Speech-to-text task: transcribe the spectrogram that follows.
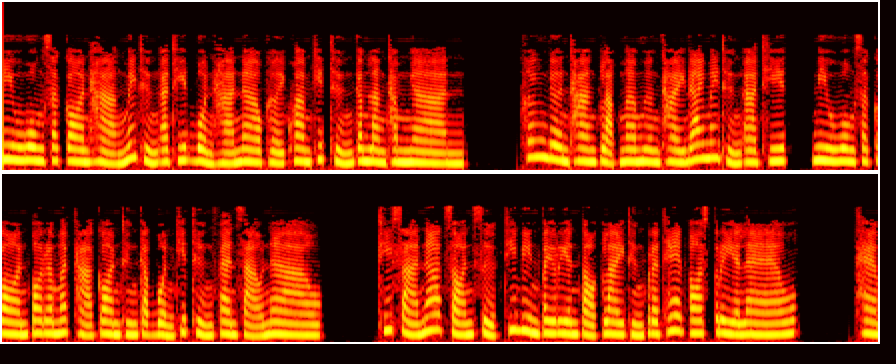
นิววงศกรห่างไม่ถึงอาทิตย์บ่นหานาวเผยความคิดถึงกำลังทำงาน เพิ่งเดินทางกลับมาเมืองไทยได้ไม่ถึงอาทิตย์ นิววงศกรปรมัตถากรถึงกับบ่นคิดถึงแฟนสาวนาวที่สานาสอนศึกที่บินไปเรียนต่อไกลถึงประเทศออสเตรียแล้ว แถม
